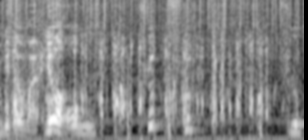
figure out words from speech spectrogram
geht einfach mal hier nach oben. Flup, flup, flup.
